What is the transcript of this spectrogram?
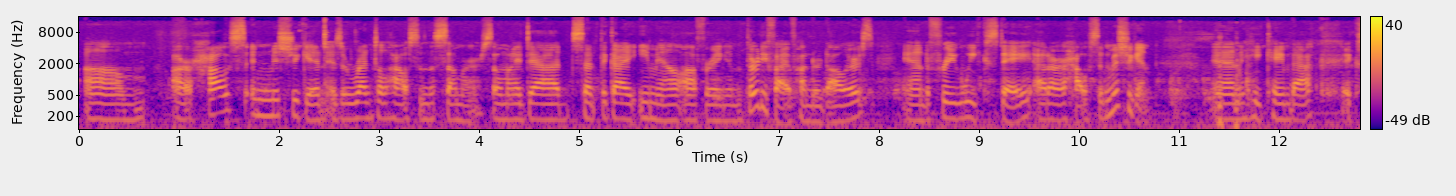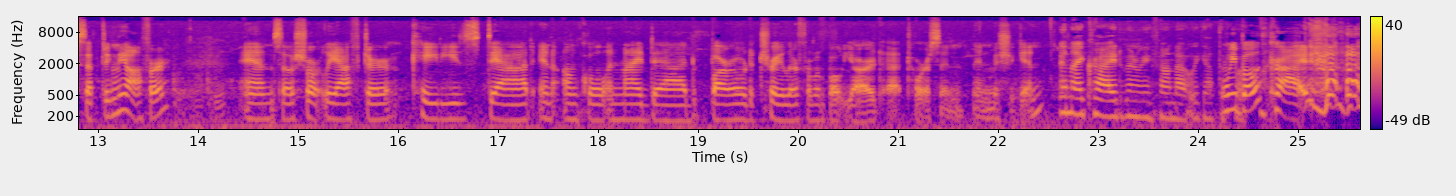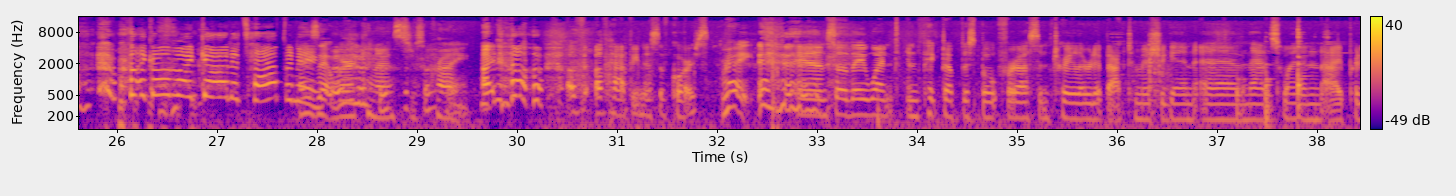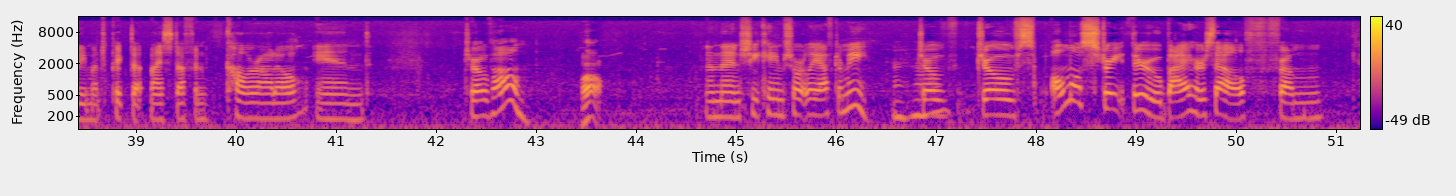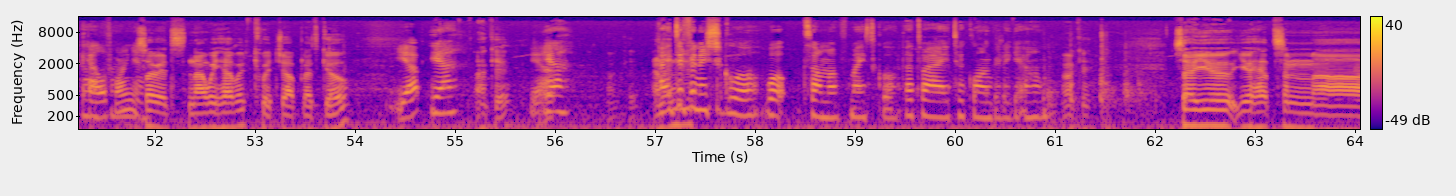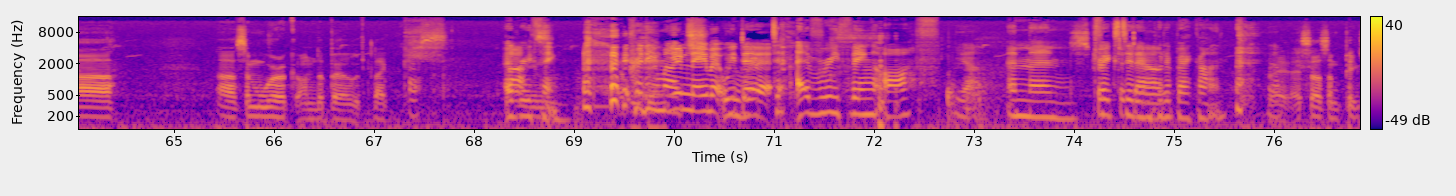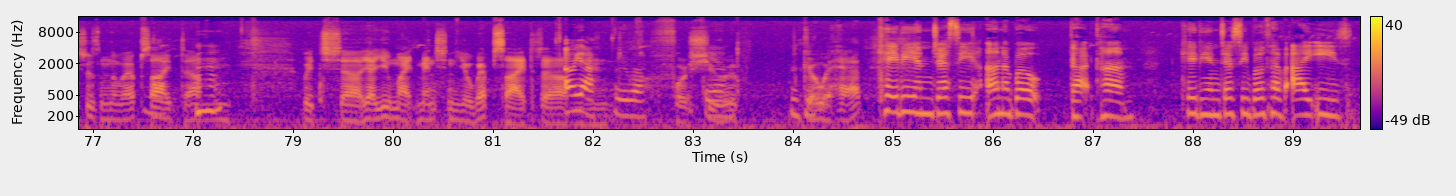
Um, our house in Michigan is a rental house in the summer, so my dad sent the guy email offering him $3,500 and a free week stay at our house in Michigan. And he came back accepting the offer. And so shortly after, Katie's dad and uncle and my dad borrowed a trailer from a boatyard at Torresen in Michigan. And I cried when we found out we got the We boat. both cried. We're like, oh my God, it's happening. I was at work and I was just crying. I know. Of, of happiness, of course. Right. And so they went and picked up this boat for us and trailered it back to Michigan. And that's when I pretty much picked up my stuff in Colorado and drove home. wow. And then she came shortly after me. Mm-hmm. Drove drove almost straight through by herself from California. So it's now we have it. Quit job. Let's go. Yep. yeah. Okay. Yeah. Yeah. Okay. I had to you- finish school. Well, some of my school. That's why I took longer to get home. Okay. So you you had some uh, uh, some work on the boat, like Yes. Everything. Pretty much. You name it, we did it. everything off Yeah. and then Stripped fixed it it, and put it back on. Right, I saw some pictures on the website, Mm-hmm. um, which uh, yeah, you might mention your website. Um, Oh yeah, we will. For sure. end. Go ahead. Katie and Jessie on a boat.com. Katie and Jessie both have IEs.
